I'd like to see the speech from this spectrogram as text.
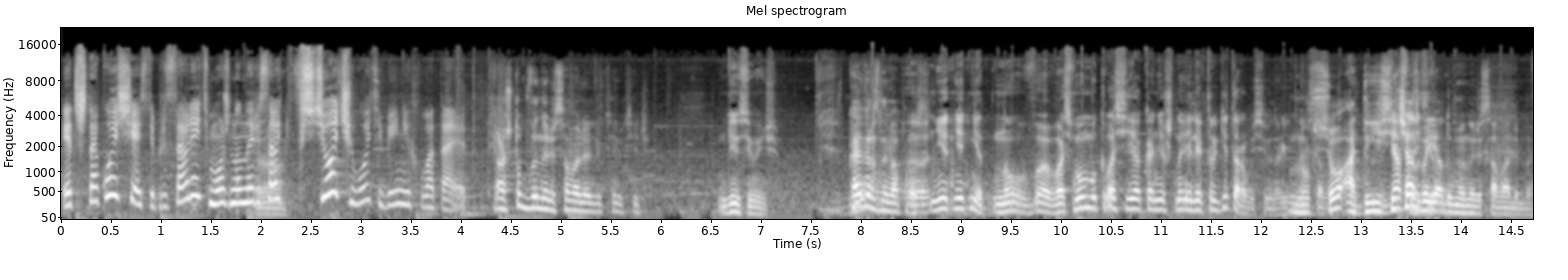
Это ж такое счастье, представляете, можно нарисовать все, чего тебе не хватает. А что бы вы нарисовали, Алексей Алексеевич? Денис Евгеньевич. Каверзный ну, вопрос. э, Нет, нет, нет. Но в восьмом классе я, конечно, электрогитару бы себе нарисовал. Ну все, а да и сейчас бы, я думаю, нарисовали бы.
